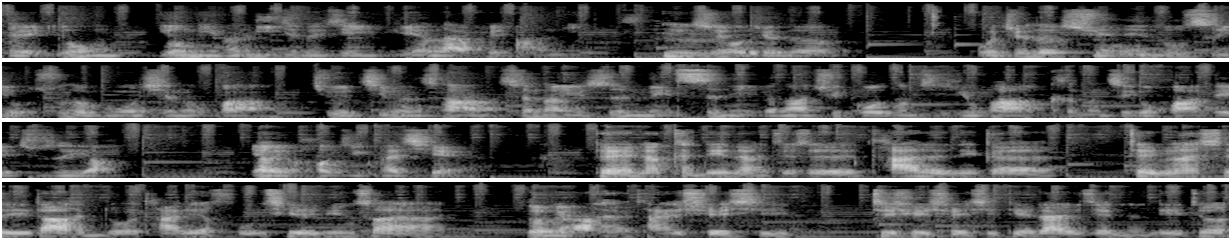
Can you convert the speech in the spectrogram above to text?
对，用用你能理解的一些语言来回答你。嗯，所以我觉得，我觉得训练如此有素的模型的话，就基本上相当于是每次你跟他去沟通几句话，可能这个花费就是要要有好几块钱。对，那肯定的，就是它的那个这里面涉及到很多它这个服务器的运算啊，对然后还有它的学习、继续学习迭代的一些能力，就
